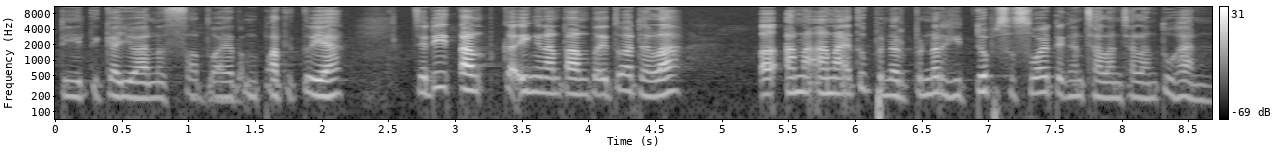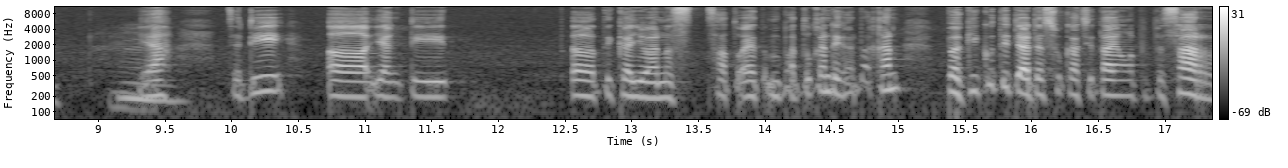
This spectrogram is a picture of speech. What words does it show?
di 3 Yohanes 1 ayat 4 itu ya. Jadi tan- keinginan tante itu adalah eh, anak-anak itu benar-benar hidup sesuai dengan jalan-jalan Tuhan. Hmm. Ya, jadi eh, yang di eh, 3 Yohanes 1 ayat 4 itu kan dikatakan bagiku tidak ada sukacita yang lebih besar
